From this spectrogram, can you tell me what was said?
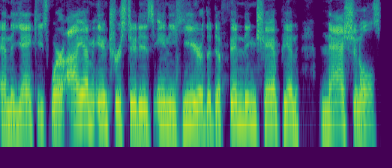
and the Yankees. Where I am interested is in here, the defending champion Nationals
